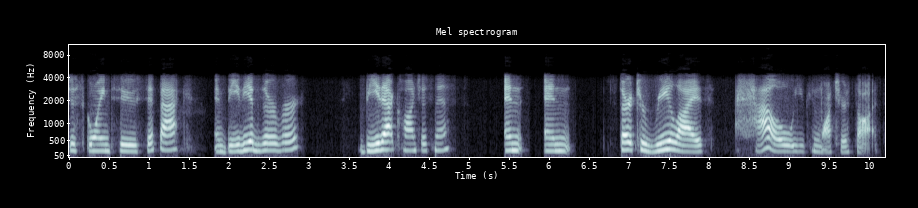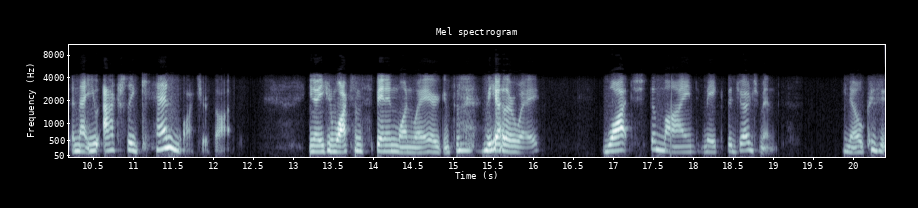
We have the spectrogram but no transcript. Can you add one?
just going to sit back and be the observer, be that consciousness, and and start to realize how you can watch your thoughts and that you actually can watch your thoughts. You know, you can watch them spin in one way or you can the other way. Watch the mind make the judgments. You know, because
